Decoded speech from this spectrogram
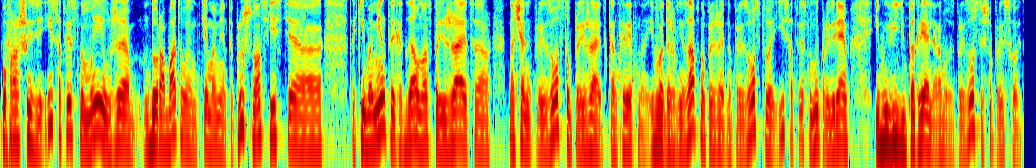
по франшизе, и, соответственно, мы уже дорабатываем те моменты. Плюс у нас есть э, такие моменты, когда у нас приезжает начальник производства, приезжает конкретно, и бывает даже внезапно приезжает на производство, и, соответственно, мы проверяем, и мы видим, как реально работает производство и что происходит.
